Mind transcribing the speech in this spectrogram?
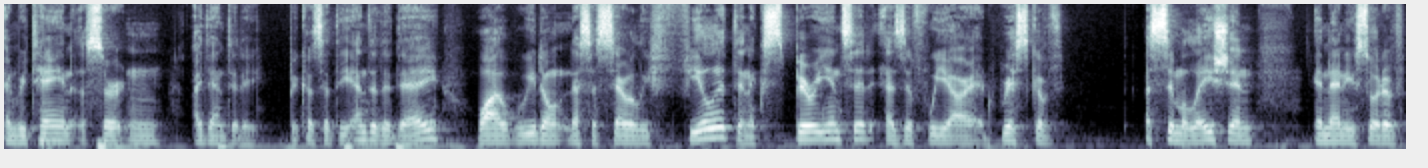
and retain a certain identity. Because at the end of the day, while we don't necessarily feel it and experience it as if we are at risk of assimilation in any sort of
